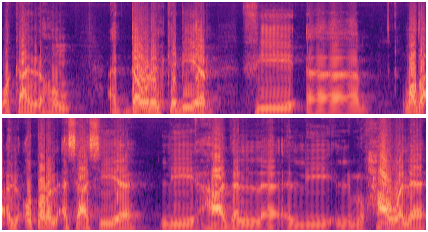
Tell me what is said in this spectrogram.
وكان لهم الدور الكبير في وضع الأطر الأساسية لهذا المحاولة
